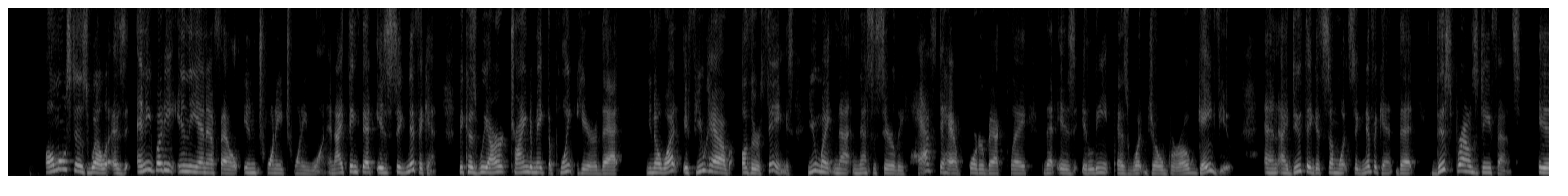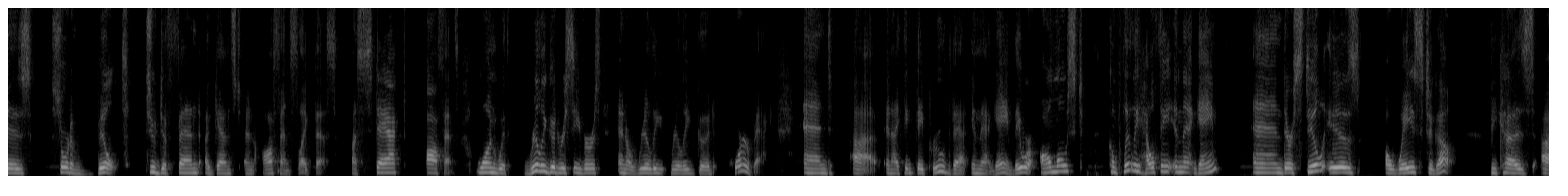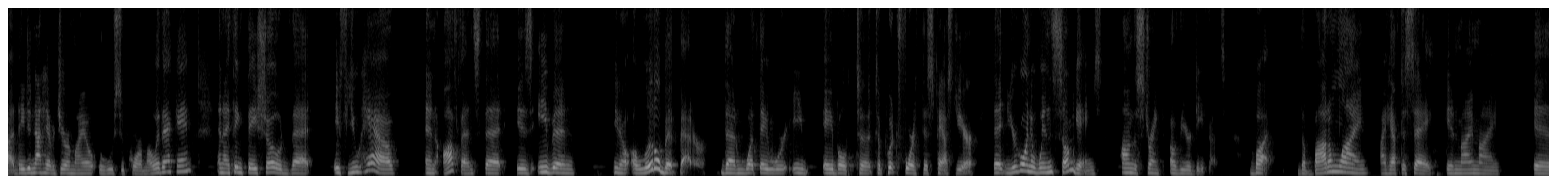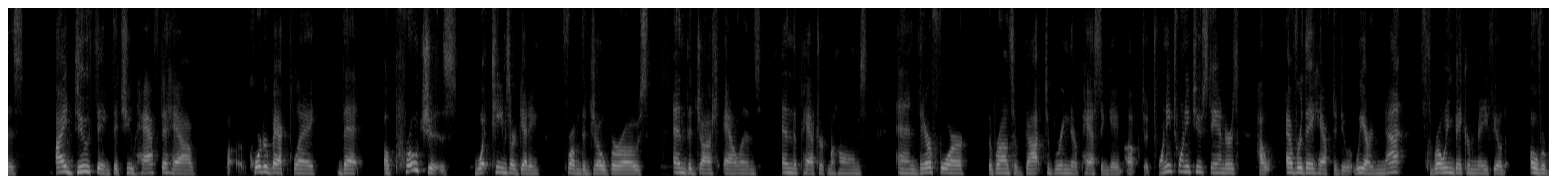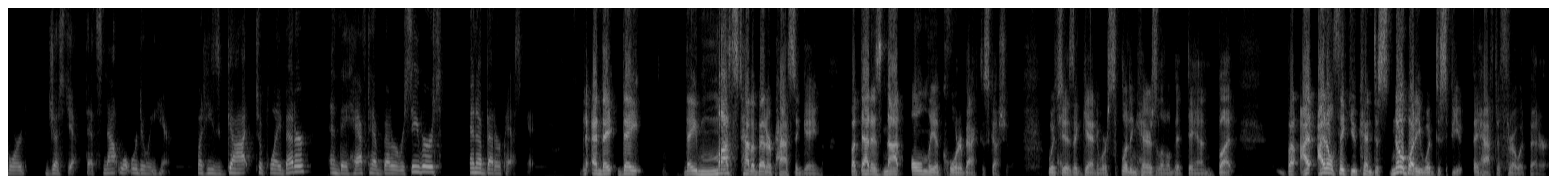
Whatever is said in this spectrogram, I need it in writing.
almost as well as anybody in the NFL in 2021. And I think that is significant because we are trying to make the point here that, you know what, if you have other things, you might not necessarily have to have quarterback play that is elite as what Joe Burrow gave you. And I do think it's somewhat significant that this Browns defense is sort of built to defend against an offense like this, a stacked offense, one with really good receivers and a really, really good quarterback. And uh, and I think they proved that in that game. They were almost completely healthy in that game, and there still is a ways to go because uh, they did not have Jeremiah Owusu Koramoah that game. And I think they showed that if you have an offense that is even, you know, a little bit better than what they were e- able to, to put forth this past year, that you're going to win some games on the strength of your defense. But the bottom line, I have to say, in my mind, is I do think that you have to have quarterback play that approaches what teams are getting from the Joe Burrows and the Josh Allens and the Patrick Mahomes. And therefore, the Browns have got to bring their passing game up to 2022 standards, however they have to do it. We are not throwing Baker Mayfield overboard just yet. That's not what we're doing here. but he's got to play better and they have to have better receivers and a better passing game. And they they they must have a better passing game, but that is not only a quarterback discussion, which is again we're splitting hairs a little bit, Dan. But but I I don't think you can dis- nobody would dispute they have to throw it better,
